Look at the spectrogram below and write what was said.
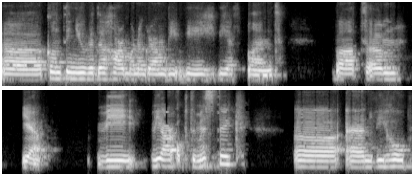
uh, continue with the harmonogram we, we, we have planned. But um, yeah, we we are optimistic uh, and we hope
